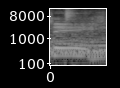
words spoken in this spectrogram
see.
